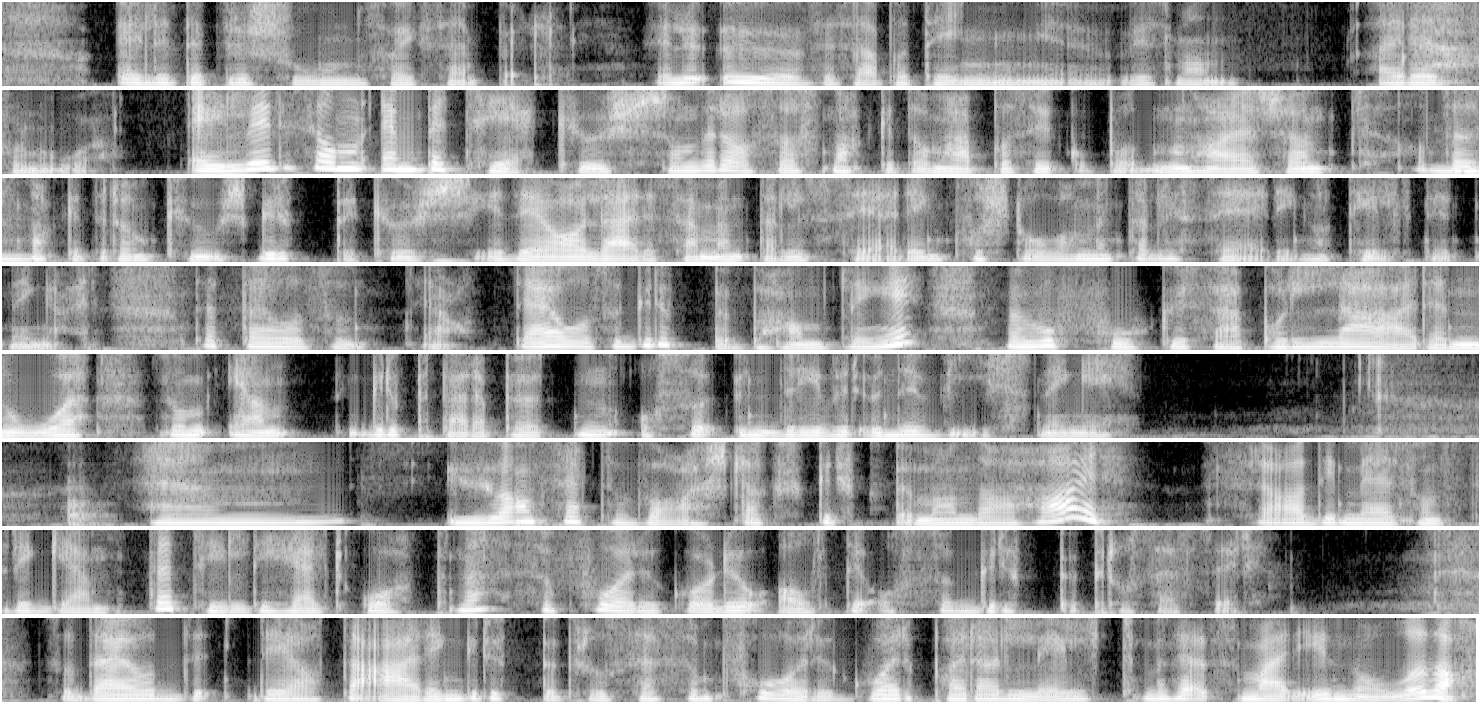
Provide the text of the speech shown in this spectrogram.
eller depresjon eksempel. Eller øve seg på ting hvis man er redd for noe. Eller sånn MBT-kurs, som dere også har snakket om her på Psykopoden, har jeg skjønt. At dere mm. snakket om kurs, gruppekurs, i det å lære seg mentalisering, forstå hva mentalisering og tilknytning er. Dette er også, ja, det er også gruppebehandlinger, men hvor fokus er på å lære noe som en gruppeterapeuten også driver undervisning i. Um, uansett hva slags gruppe man da har, fra de mer sånn strigente til de helt åpne, så foregår det jo alltid også gruppeprosesser. Så det er jo det at det er en gruppeprosess som foregår parallelt med det som er innholdet, da.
